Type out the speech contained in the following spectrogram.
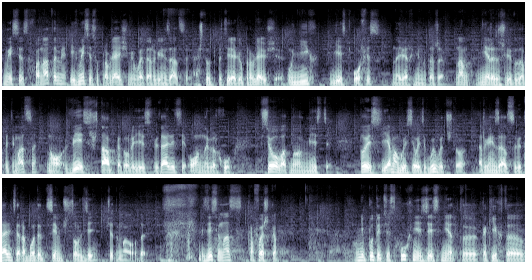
вместе с фанатами и вместе с управляющими в этой организации. А что тут потеряли управляющие? У них есть офис на верхнем этаже. Нам не разрешили туда подниматься, но весь штаб, который есть в Vitality, он наверху. Все в одном месте. То есть я могу сделать вывод, что организация Vitality работает 7 часов в день. Что-то мало, да? Здесь у нас кафешка. Не путайте с кухней, здесь нет э, каких-то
